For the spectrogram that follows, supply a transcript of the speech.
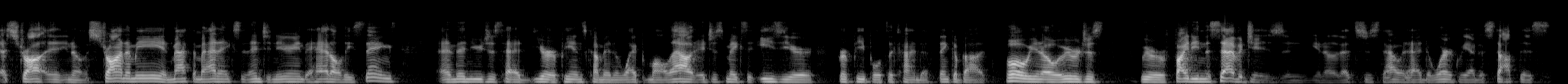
astro- you know astronomy and mathematics and engineering they had all these things and then you just had europeans come in and wipe them all out it just makes it easier for people to kind of think about oh you know we were just we were fighting the savages and you know that's just how it had to work. We had to stop this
